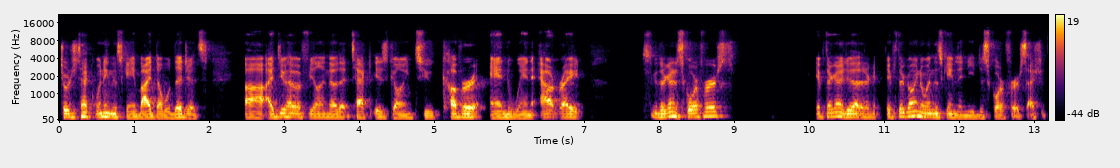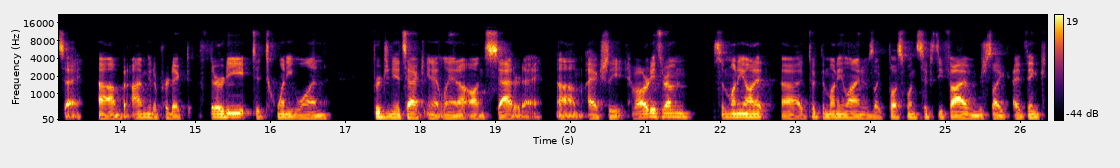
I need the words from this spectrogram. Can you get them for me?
Georgia Tech winning this game by double digits. Uh, I do have a feeling though that Tech is going to cover and win outright. So they're going to score first if they're going to do that, if they're going to win this game, they need to score first, I should say. Um, but I'm going to predict 30 to 21 Virginia Tech in Atlanta on Saturday. Um, I actually have already thrown some money on it. Uh, took the money line. It was like plus 165. I'm just like, I think,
